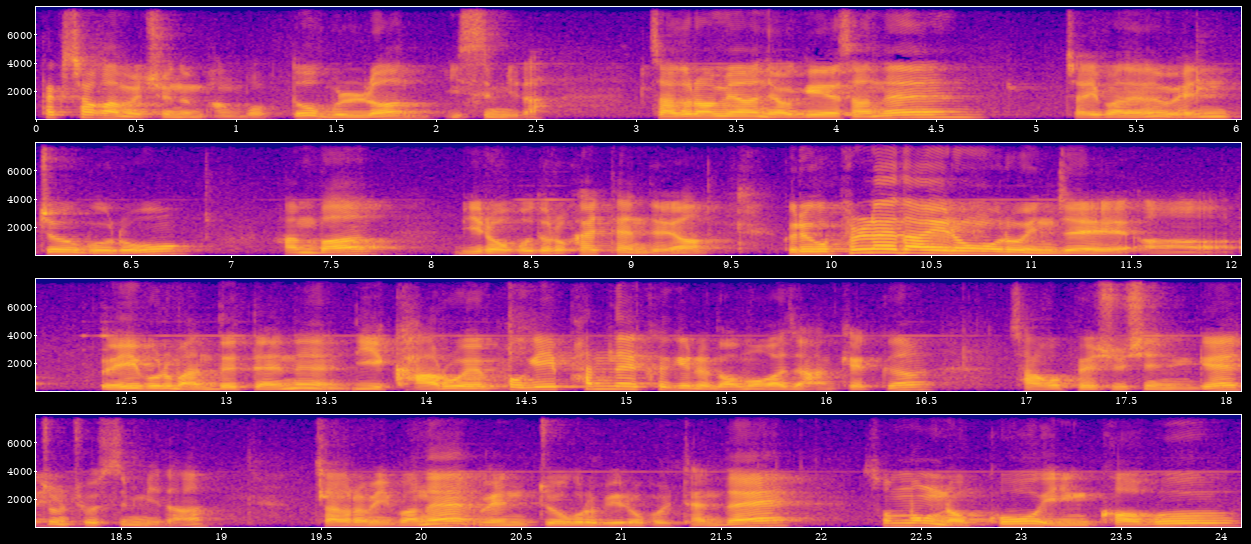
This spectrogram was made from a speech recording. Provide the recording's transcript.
텍스처감을 주는 방법도 물론 있습니다. 자, 그러면 여기에서는 자, 이번에는 왼쪽으로 한번 밀어 보도록 할 텐데요. 그리고 flat 아이롱으로 이제 어, 웨이브를 만들 때는 이 가로의 폭이 판넬 크기를 넘어가지 않게끔 작업해 주시는 게 좀 좋습니다. 자, 그럼 이번에 왼쪽으로 밀어 볼 텐데 손목 넣고 인커브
